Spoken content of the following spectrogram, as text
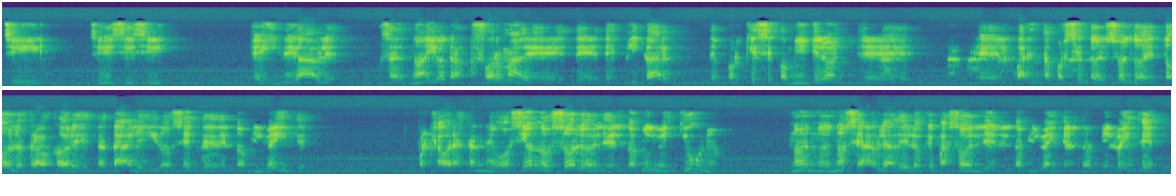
Sí, sí, sí, sí, es innegable. O sea, no hay otra forma de, de, explicar de por qué se comieron el 40% del sueldo de todos los trabajadores estatales y docentes del 2020, porque ahora están negociando solo el, 2021. No, no, se habla de lo que pasó en el 2020. En el 2020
